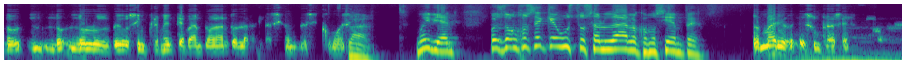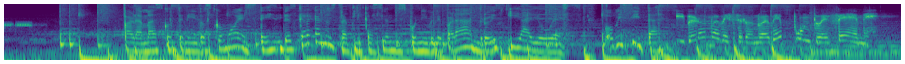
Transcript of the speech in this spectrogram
no, no, los veo simplemente abandonando la relación así como es. Claro. Muy bien. Pues don José, qué gusto saludarlo como siempre. Don Mario, es un placer. Para más contenidos como este, descarga nuestra aplicación disponible para Android y iOS o visita ibero909.fm.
